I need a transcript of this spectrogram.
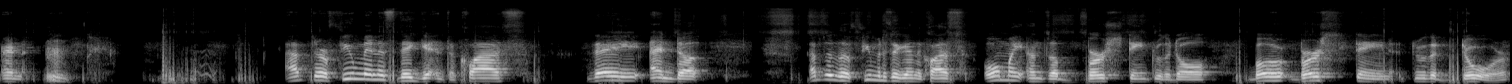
and after a few minutes they get into class, they end up after the few minutes get in the class, All Might ends up bursting through the door. Bursting through the door,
